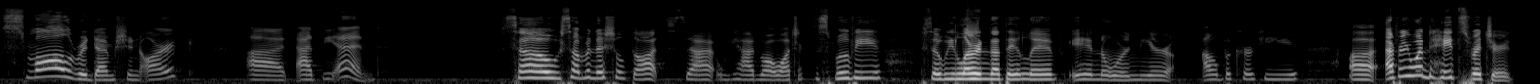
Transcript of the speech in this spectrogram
small redemption arc uh, at the end. So, some initial thoughts that we had while watching this movie. So, we learned that they live in or near Albuquerque. Uh, everyone hates Richard.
